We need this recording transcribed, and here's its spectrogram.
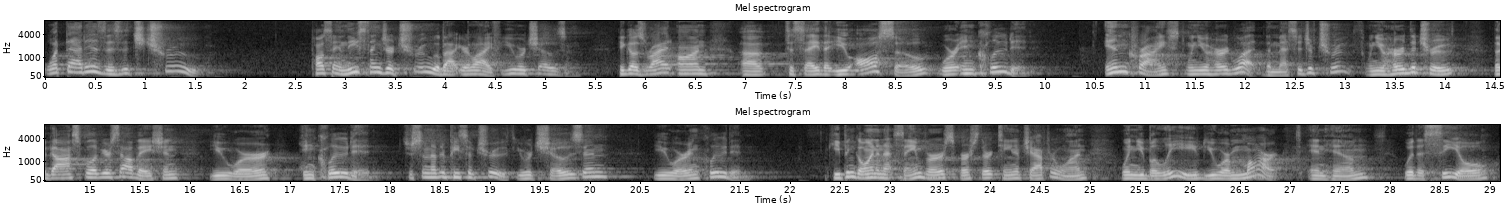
What that is, is it's true. Paul's saying these things are true about your life. You were chosen. He goes right on uh, to say that you also were included in Christ when you heard what? The message of truth. When you heard the truth, the gospel of your salvation, you were included. Just another piece of truth. You were chosen, you were included. Keeping going in that same verse, verse 13 of chapter 1, when you believed, you were marked in him with a seal,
